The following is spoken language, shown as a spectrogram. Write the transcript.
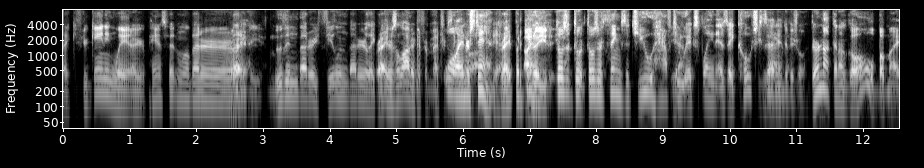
Like, if you're gaining weight, are your pants fitting a little better? Right. Like, are you moving better? Are you feeling better? Like, Right. there's a lot of different metrics. well, I can go off. understand, Yeah. right? But I again, know you do. those are th- those are things that you have to Yeah. explain as a coach to that individual. They're not going to go, "Oh, but my,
